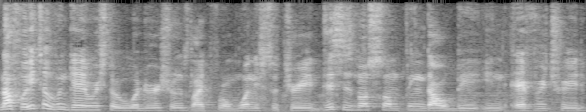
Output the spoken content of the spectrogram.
Now, for you to even get risk to reward ratios like from one is to three, this is not something that will be in every trade.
